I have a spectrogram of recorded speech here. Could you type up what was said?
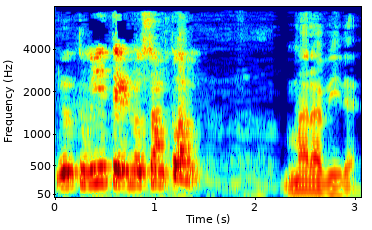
no Twitter e no SoundCloud. Maravilha.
